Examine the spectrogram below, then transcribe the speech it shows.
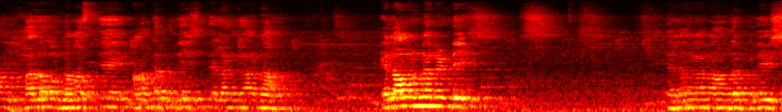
హలో నమస్తే ఆంధ్రప్రదేశ్ తెలంగాణ. ఎలా ఉన్నానండి తెలంగాణ ఆంధ్రప్రదేశ్.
